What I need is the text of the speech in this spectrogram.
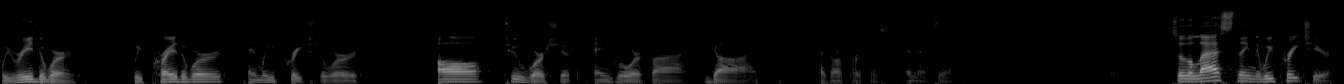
we read the Word, we pray the Word, and we preach the Word, all to worship and glorify God as our purpose, and that's it. So, the last thing that we preach here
